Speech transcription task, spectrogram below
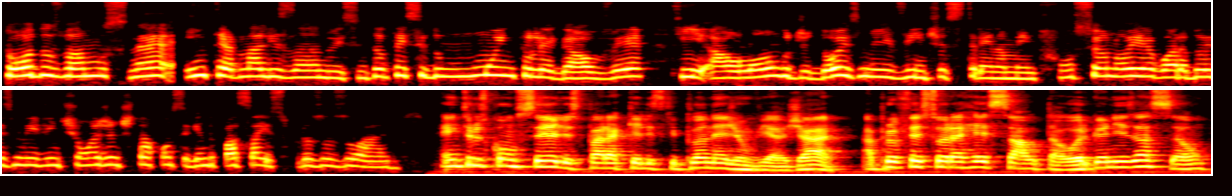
todos vamos né, internalizando isso. Então tem sido muito legal ver que ao longo de 2020 esse treinamento funcionou e agora 2021 a gente está conseguindo passar isso para os usuários. Entre os conselhos para aqueles que planejam viajar, a professora ressalta a organização,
